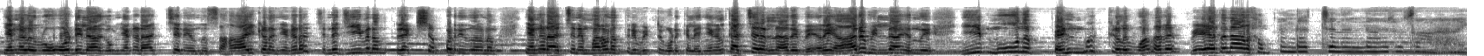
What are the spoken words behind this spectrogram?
ഞങ്ങൾ റോഡിലാകും. ഞങ്ങളുടെ അച്ഛനെ ഒന്ന് സഹായിക്കണം. ഞങ്ങളുടെ അച്ഛന്റെ ജീവനം രക്ഷപ്പെടുത്തി തരണം. ഞങ്ങളുടെ അച്ഛനെ മരണത്തിന് വിട്ടുകൊടുക്കല്ലേ? ഞങ്ങൾക്ക് അച്ഛനല്ലാതെ വേറെ ആരുമില്ല എന്ന് ഈ മൂന്ന് പെൺമക്കൾ വളരെ വേദനാർഹം. എന്റെ അച്ഛൻ എല്ലാവരും സഹായിക്കണം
